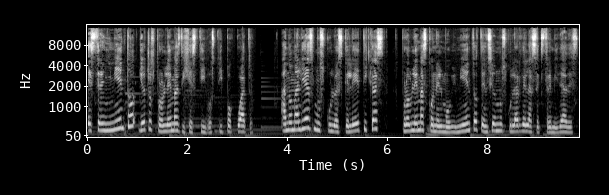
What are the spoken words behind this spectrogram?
Estreñimiento y otros problemas digestivos tipo 4. Anomalías musculoesqueléticas, problemas con el movimiento, tensión muscular de las extremidades,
